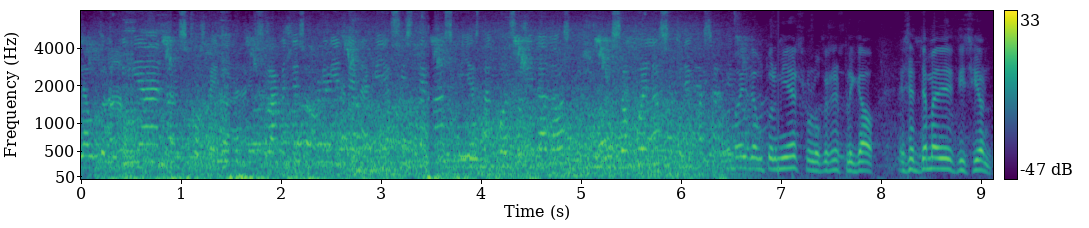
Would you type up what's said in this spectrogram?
La autonomía no es conveniente, solamente es conveniente en aquellos sistemas que ya están consolidados, que son buenos y quieren pasar... El tema de autonomía es lo que os he explicado, es el tema de decisión.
